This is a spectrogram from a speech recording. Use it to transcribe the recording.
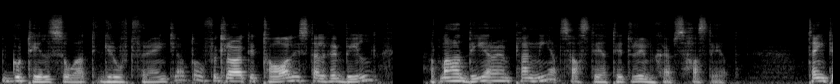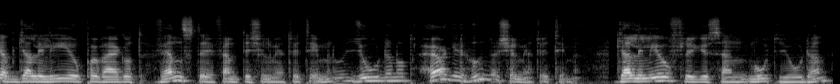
går till så att, grovt förenklat och förklarat i tal istället för bild, att man adderar en planets hastighet till ett rymdskepps hastighet. Tänk dig att Galileo på väg åt vänster i 50 km i timmen och jorden åt höger i 100 km i timmen. Galileo flyger sedan mot jorden,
